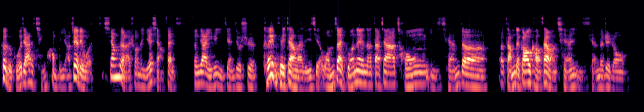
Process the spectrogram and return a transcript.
各个国家的情况不一样，这里我相对来说呢，也想再增加一个意见，就是可以不可以这样来理解？我们在国内呢，大家从以前的呃咱们的高考再往前，以前的这种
